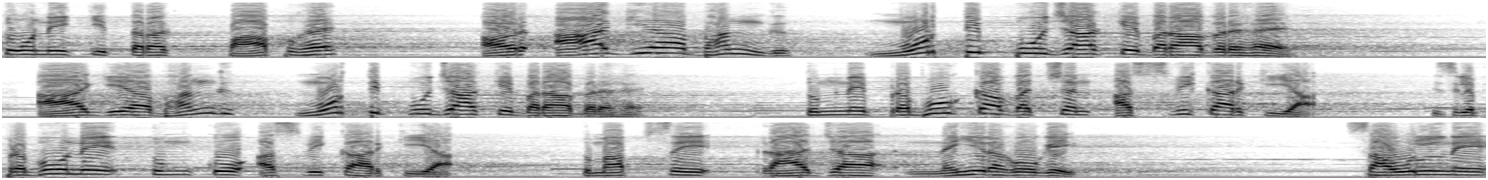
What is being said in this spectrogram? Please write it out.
टोने की तरह पाप है और आज्ञा भंग मूर्ति पूजा के बराबर है। आज्ञा भंग मूर्ति पूजा के बराबर है। तुमने प्रभु का वचन अस्वीकार किया, इसलिए प्रभु ने तुमको अस्वीकार किया। तुम आपसे राजा नहीं रहोगे। साउल ने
